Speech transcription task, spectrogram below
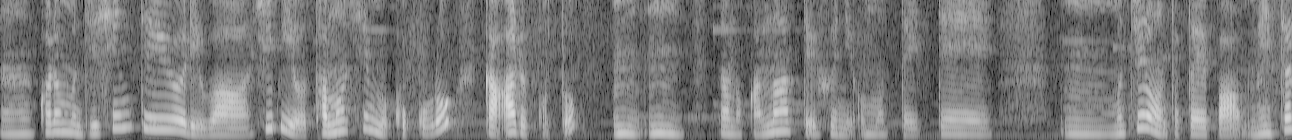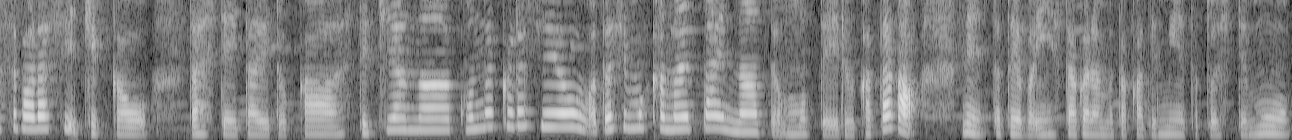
うん、これも自信っていうよりは日々を楽しむ心があること、うんうん、なのかなっていうふうに思っていて。うん、もちろん例えばめっちゃ素晴らしい結果を出していたりとか素敵やなこんな暮らしを私も叶えたいなって思っている方が、ね、例えばインスタグラムとかで見えたとしても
